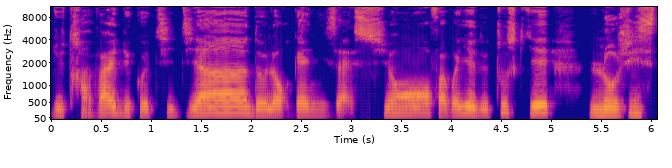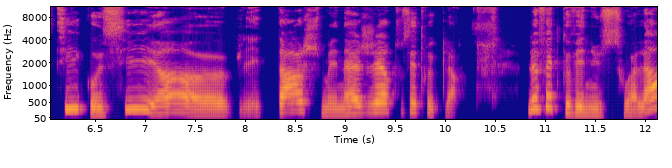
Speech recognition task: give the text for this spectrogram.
du travail du quotidien, de l'organisation, enfin vous voyez, de tout ce qui est logistique aussi, hein, euh, les tâches ménagères, tous ces trucs-là. Le fait que Vénus soit là,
